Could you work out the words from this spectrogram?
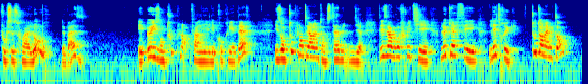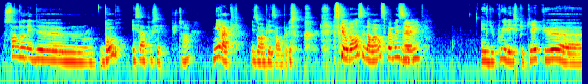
Faut que ce soit à l'ombre de base. Et eux, ils ont tout planté, enfin les, les propriétaires, ils ont tout planté en même temps. C'est-à-dire des arbres fruitiers, le café, les trucs, tout en même temps, sans donner de hum, d'ombre, et ça a poussé. Putain. Miracle, ils ont appelé ça en plus. Parce que vraiment, c'est normalement, c'est pas possible. Bah oui. Et du coup, il expliquait que euh,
